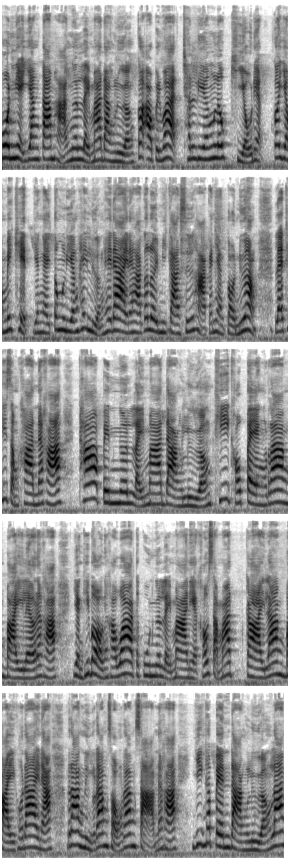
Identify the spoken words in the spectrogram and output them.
คนเนี่ยยังตามหาเงินไหลมาด่างเหลือง ก็เอาเป็นว่าฉันเลี้ยงแล้วเขียวเนี่ยก็ยังไม่เข็ดยังไงต้องเลี้ยงให้เหลืองให้ได้นะคะ ก็เลยมีการซื้อหากันอย่างต่อเนื่อง และที่สำคัญนะคะ ถ้าเป็นเงินไหลมาด่างเหลืองที่เขาแปลงร่างใบแล้วนะคะ อย่างที่บอกนะคะว่าตระกูลเงินไหลมาเนี่ยเขาสามารถกลายร่างใบเขาได้นะ ร่าง 1 ร่าง 2 ร่าง 3 นะคะ ยิ่งถ้าเป็นด่างเหลืองร่าง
